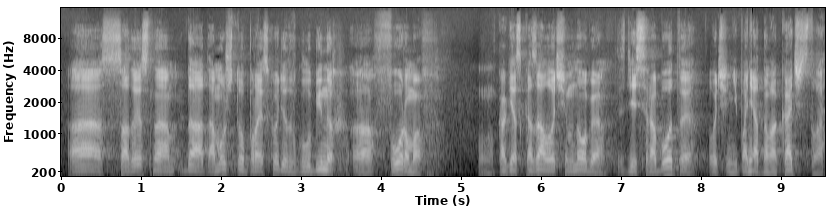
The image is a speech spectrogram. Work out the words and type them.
А, соответственно, да, тому, что происходит в глубинах а, форумов. Как я сказал, очень много здесь работы, очень непонятного качества.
